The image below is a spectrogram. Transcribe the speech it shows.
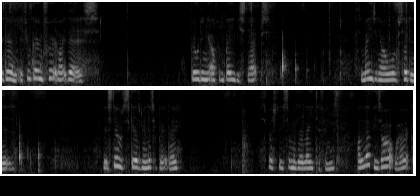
again, if you're going through it like this, building it up in baby steps, it's amazing how all of a sudden it, it still scares me a little bit though. Especially some of the later things. I love his artwork.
